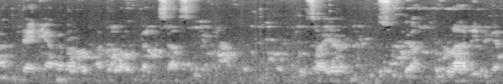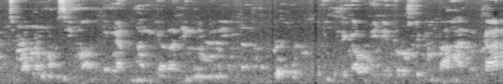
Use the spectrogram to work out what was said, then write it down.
TNI Angkatan Laut adalah organisasi yang menurut saya sudah berlari dengan kecepatan maksimal dengan anggaran yang dimiliki. Jadi kalau ini terus dipertahankan,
